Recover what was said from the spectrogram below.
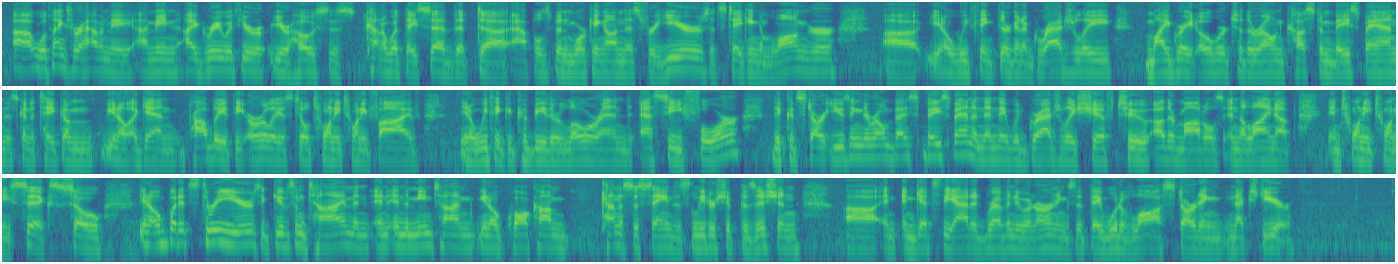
Uh, well, thanks for having me. I mean, I agree with your, your host is kind of what they said, that uh, Apple's been working on this for years. It's taking them longer. Uh, you know, we think they're going to gradually migrate over to their own custom baseband. It's going to take them, you know, again, probably at the earliest till 2025. You know, we think it could be their lower end SE4 that could start using their own base, baseband, and then they would gradually shift to other models in the lineup in 2026. So, you know, but it's three years. It gives them time, and, and in the meantime, you know, Qualcomm kind of sustains its leadership position uh, and, and, gets the added revenue and earnings that they would have lost starting next year.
